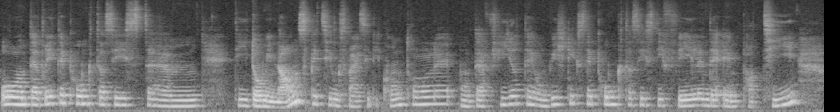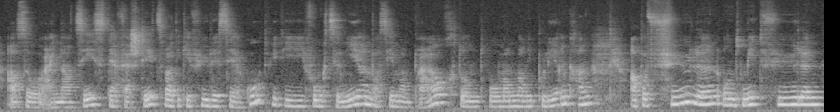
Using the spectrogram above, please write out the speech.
Und der dritte Punkt, das ist ähm, die Dominanz bzw. die Kontrolle. Und der vierte und wichtigste Punkt, das ist die fehlende Empathie. Also ein Narzisst, der versteht zwar die Gefühle sehr gut, wie die funktionieren, was jemand braucht und wo man manipulieren kann, aber fühlen und mitfühlen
